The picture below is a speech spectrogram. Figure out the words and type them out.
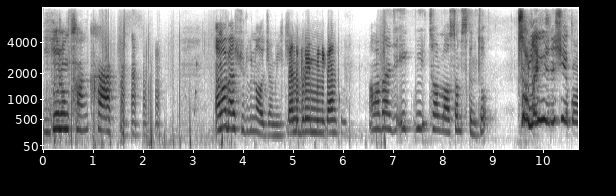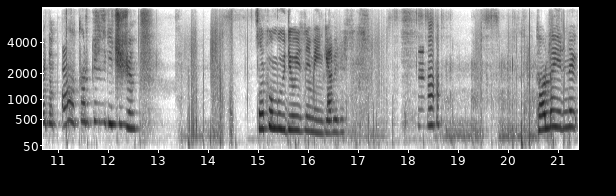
Diziyorum kanka. Ama ben sürgün alacağım ilk. Ben de buraya minigun koydum. Ama bence ilk bir tarla alsam sıkıntı. Tarla yerine şey koydum. Aa kar krizi geçireceğim. Sakın bu videoyu izlemeyin geberirsiniz. Tarla yerine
